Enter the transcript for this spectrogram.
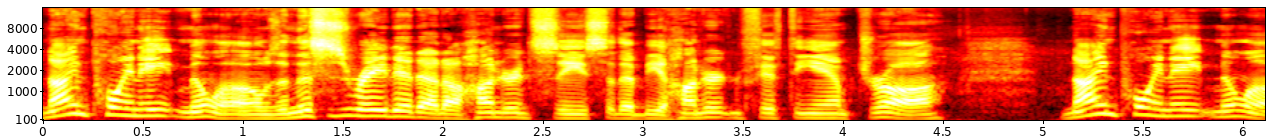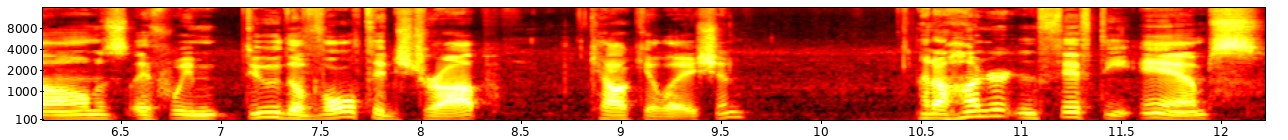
9.8 milliohms, and this is rated at 100C, so that'd be 150 amp draw. 9.8 milliohms, if we do the voltage drop calculation, at 150 amps,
